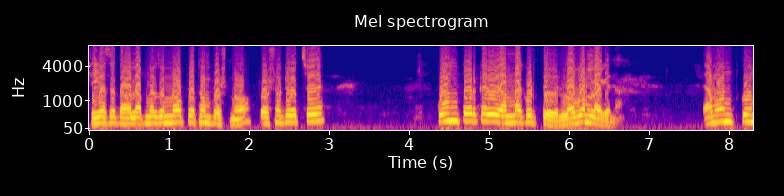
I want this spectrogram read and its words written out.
ঠিক আছে তাহলে আপনার জন্য প্রথম প্রশ্ন। প্রশ্নটি হচ্ছে কোন তরকারি রান্না করতে লবণ লাগে না? এমন কোন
